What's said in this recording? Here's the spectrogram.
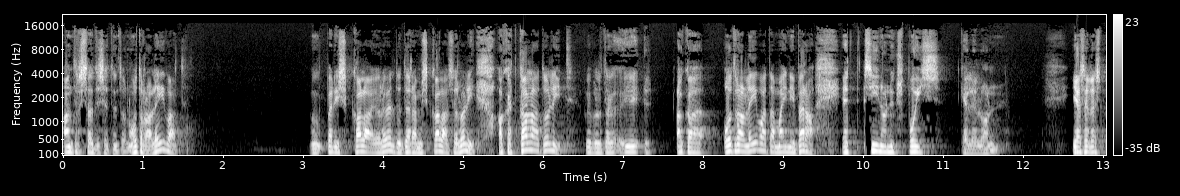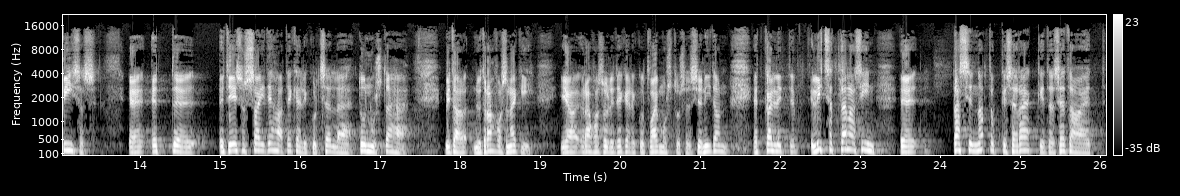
Andres teadis, et need on odraleivad no päris kala ei ole öeldud ära, mis kala seal oli, aga et kalad olid, võib-olla ta, aga odraleiva ta mainib ära, et siin on üks poiss, kellel on. ja sellest piisas, et, et Jeesus sai teha tegelikult selle tunnustähe, mida nüüd rahvas nägi ja rahvas oli tegelikult vaimustuses ja nii ta on. et kallid, lihtsalt täna siin eh, tahtsin natukese rääkida seda, et,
